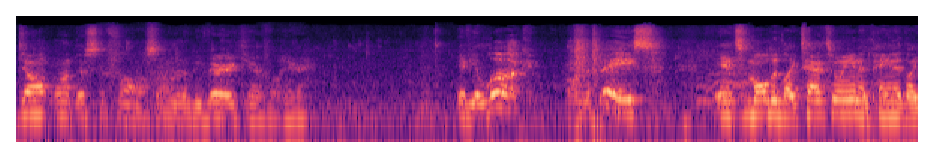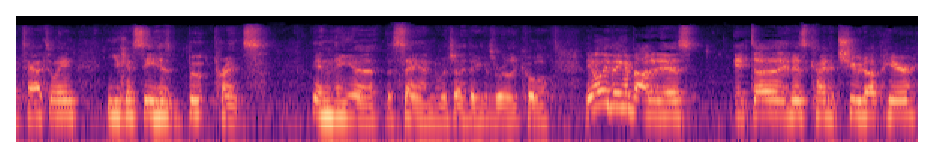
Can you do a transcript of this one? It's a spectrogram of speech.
don't want this to fall, so I'm going to be very careful here. If you look on the base, it's molded like Tatooine and painted like Tatooine. You can see his boot prints in the uh, the sand, which I think is really cool. The only thing about it is it does it is kind of chewed up here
